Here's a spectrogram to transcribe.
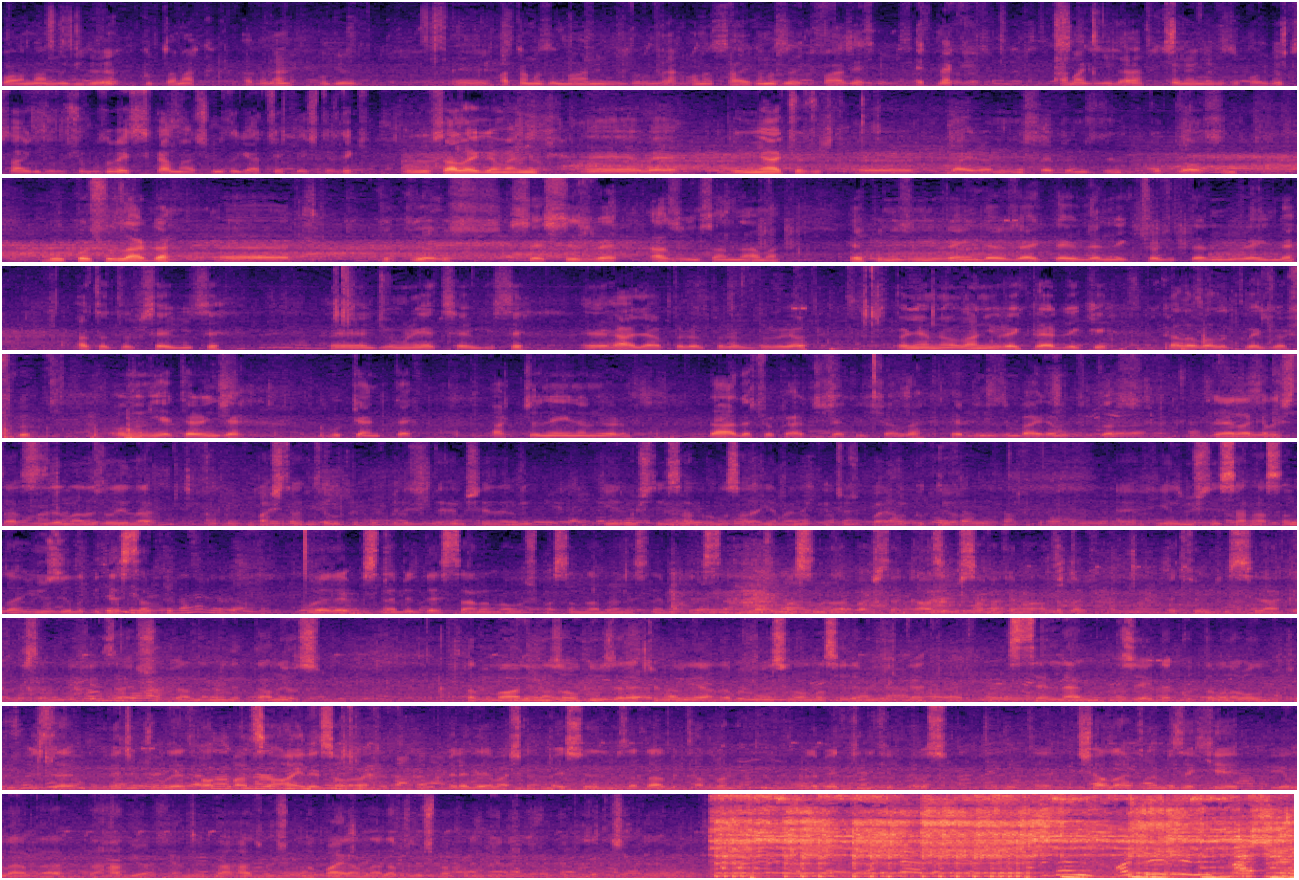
bu anlamlı günü kutlamak adına bugün e, atamızın manevi huzurunda ona saygımızı ifade etmek amacıyla çelengimizi koyduk. Saygı duruşumuzu ve İstiklal Marşımızı gerçekleştirdik. Ulusal Egemenlik e, ve Dünya Çocuk e, Bayramımız hepimizin kutlu olsun. Bu koşullarda e, kutluyoruz. Sessiz ve az insanla ama hepimizin yüreğinde özellikle evlerindeki çocukların yüreğinde Atatürk sevgisi, e, Cumhuriyet sevgisi e, hala pırıl pırıl duruyor. Önemli olan yüreklerdeki kalabalık ve coşku. Onun yeterince bu kentte arttığına inanıyorum. Daha da çok artacak inşallah. Hepinizin bayramı kutlu olsun. Değerli arkadaşlar, sizlerin aracılığıyla başta tüm Bilecik'te hemşehrilerimin 23 Nisan Ulusal Egemenlik ve Çocuk Bayramı kutluyorum. Ee, 23 Nisan aslında 100 yıllık bir destan. Bu öylesine bir destanın oluşmasında, böylesine bir destanın yazılmasında başta Gazi Mustafa Kemal Atatürk ve tüm silah kardeşlerinin bir kez daha şükranla minnetle anıyoruz. Tabii malumunuz olduğu üzere tüm dünyada bu virüsün olmasıyla birlikte istenilen düzeyde kutlamalar olmuyor. Biz de Bilecik Cumhuriyet Halk Partisi ailesi olarak belediye başkanı ve üyelerimizle dar bir kadro böyle bir etkinlik yapıyoruz. Ee, inşallah önümüzdeki yıllarda daha görkemli, daha coşkulu bayramlarda buluşmak umuduyla diyorum. Hepinize teşekkür ederim. Başka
